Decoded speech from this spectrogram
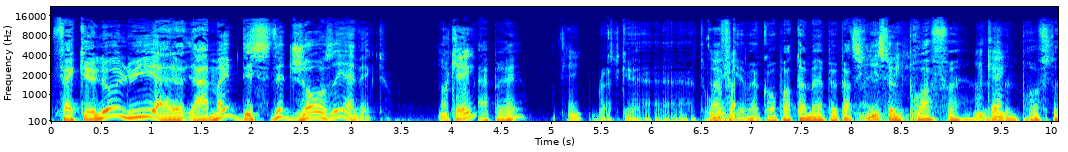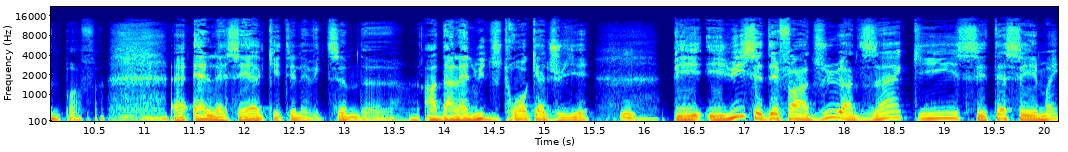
Fait que là, lui, elle, elle a même décidé de jaser avec. OK. Après. OK. Parce que qu'il y avait un comportement un peu particulier. C'est une prof. hein. OK. C'est une prof, c'est une prof. Euh, elle, c'est elle qui était la victime de en- dans la nuit du 3-4 juillet. Hmm. Puis et lui il s'est défendu en disant qu'il c'était ses mains.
